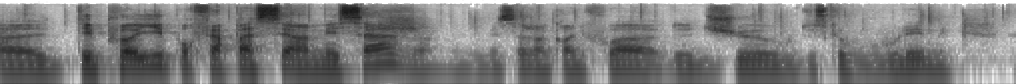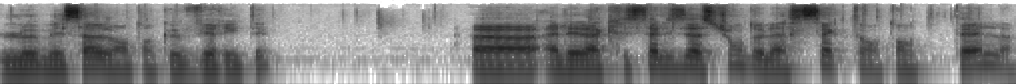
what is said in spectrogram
euh, déployé pour faire passer un message, un message encore une fois de Dieu ou de ce que vous voulez, mais le message en tant que vérité. Elle est la cristallisation de la secte en tant que telle.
